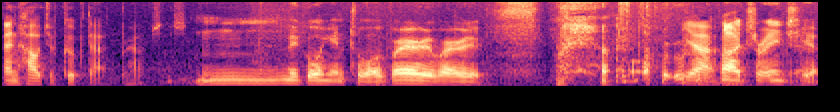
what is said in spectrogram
and how to cook that, perhaps. Also. Mm, we're going into a very very Yeah. large range Yeah. here.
